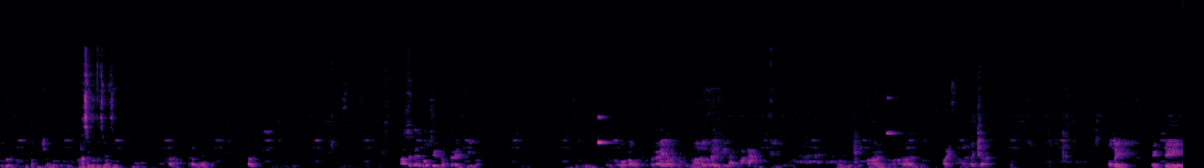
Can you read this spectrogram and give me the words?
Tú no- estás pinchando, estás haciendo presión así. Dale, espera un momento. Hacete el 232. No, no. Ahí, ahí está. Ok, este.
